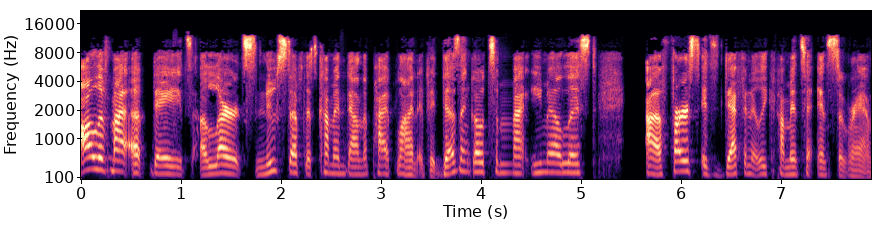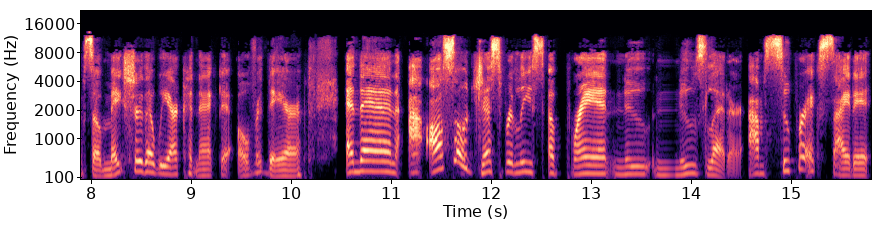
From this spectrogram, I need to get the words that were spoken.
all of my updates, alerts, new stuff that's coming down the pipeline. If it doesn't go to my email list, uh, first, it's definitely coming to Instagram. So make sure that we are connected over there. And then I also just released a brand new newsletter. I'm super excited.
